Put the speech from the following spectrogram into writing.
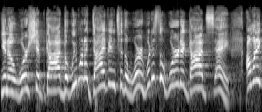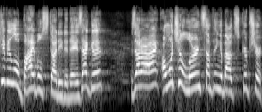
you know, worship God, but we want to dive into the word. What does the word of God say? I want to give you a little Bible study today. Is that good? Is that all right? I want you to learn something about scripture.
